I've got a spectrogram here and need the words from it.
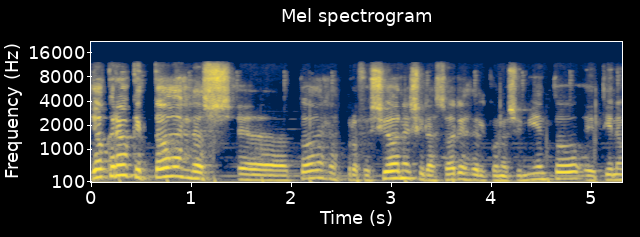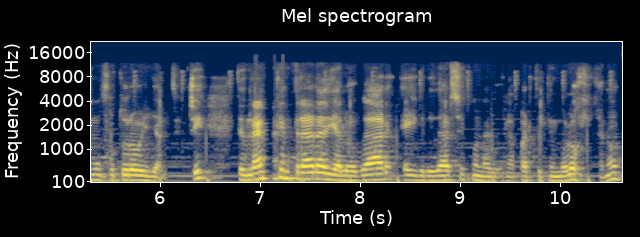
yo creo que todas las, eh, todas las profesiones y las áreas del conocimiento eh, tienen un futuro brillante, ¿sí? Tendrán que entrar a dialogar e hibridarse con la, parte tecnológica, ¿no?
